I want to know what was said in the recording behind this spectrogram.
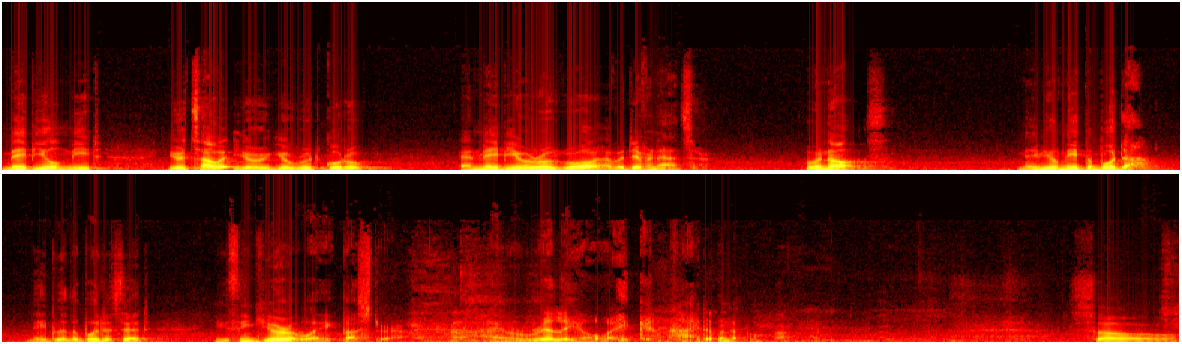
Maybe you'll meet your, your, your root guru, and maybe your root guru will have a different answer. Who knows? Maybe you'll meet the Buddha. Maybe the Buddha said, You think you're awake, Buster? I'm really awake. I don't know. So,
